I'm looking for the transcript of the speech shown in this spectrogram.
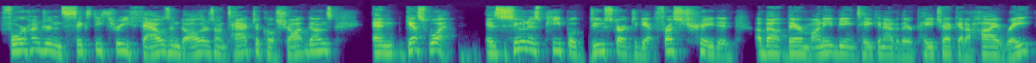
463 thousand dollars on tactical shotguns. And guess what? As soon as people do start to get frustrated about their money being taken out of their paycheck at a high rate,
